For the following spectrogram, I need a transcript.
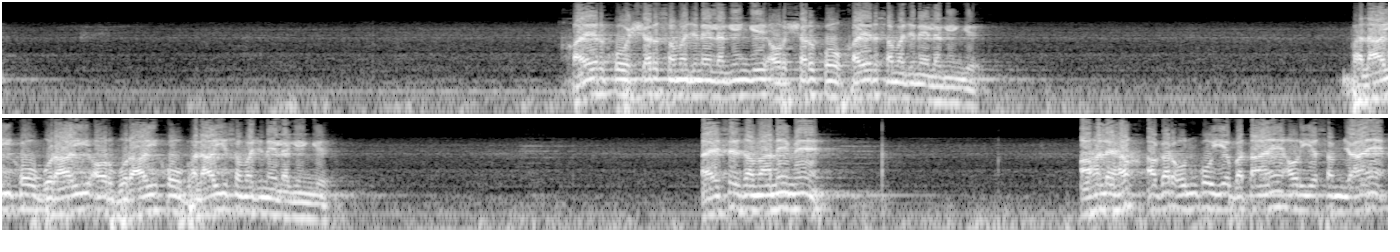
خیر کو شر سمجھنے لگیں گے اور شر کو خیر سمجھنے لگیں گے۔ بھلائی کو برائی اور برائی کو بھلائی سمجھنے لگیں گے۔ ایسے زمانے میں اہل حق اگر ان کو یہ بتائیں اور یہ سمجھائیں،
